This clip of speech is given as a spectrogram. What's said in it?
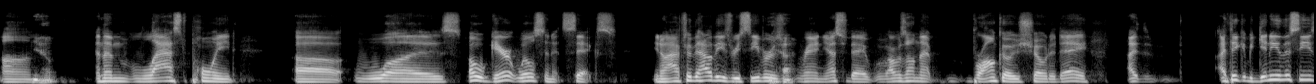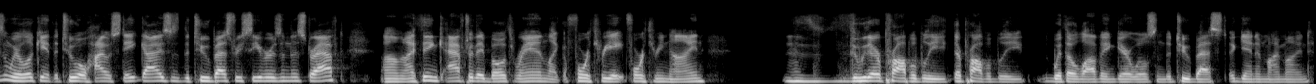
Um, yep. And then last point uh, was oh Garrett Wilson at six. You know, after the, how these receivers yeah. ran yesterday, I was on that Broncos show today. I I think at the beginning of the season, we were looking at the two Ohio State guys as the two best receivers in this draft. Um, I think after they both ran like a 4.38, 4.39, they're probably they're probably with Olave and Garrett Wilson the two best again in my mind.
